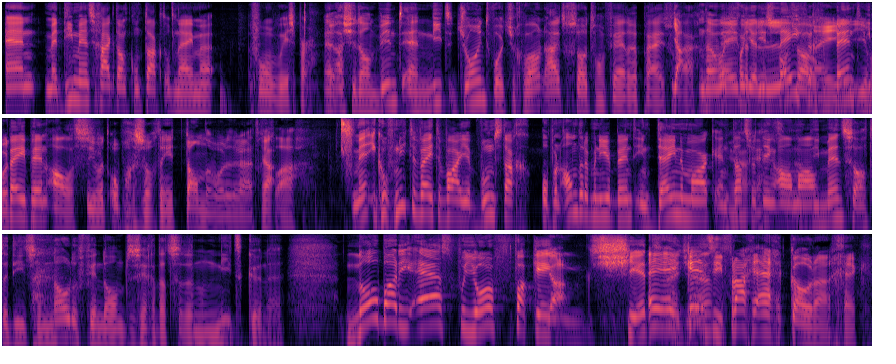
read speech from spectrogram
En met die mensen ga ik dan contact opnemen voor een whisper. En als je dan wint en niet joint, word je gewoon uitgesloten van verdere Ja, prijsvragen. dan word je Nee, voor je leven zo. Nee, IP-ban, alles. Je wordt opgezocht en je tanden worden eruit Ja. geslagen. Ik hoef niet te weten waar je woensdag op een andere manier bent. In Denemarken en Ja, dat soort echt. dingen allemaal. Die mensen altijd die het zo nodig vinden om te zeggen dat ze er nog niet kunnen. Nobody asked for your fucking Ja. shit. Hé, hey, je. Kenzie, vraag je eigen code aan, gek.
